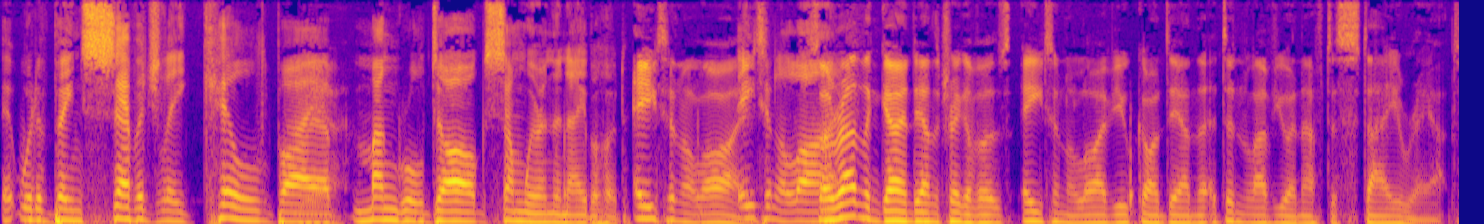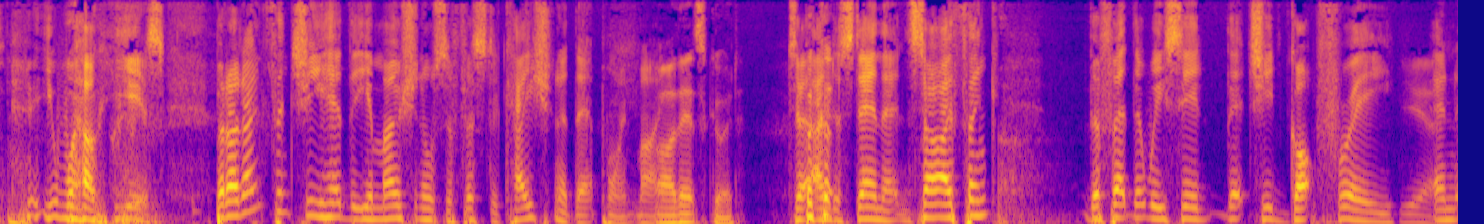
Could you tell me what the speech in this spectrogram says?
it would have been savagely killed by Yeah. a mongrel dog somewhere in the neighbourhood. Eaten alive. Eaten alive. So rather than going down the track of it was eaten alive, you've gone down the it didn't love you enough to stay route. well, yes. But I don't think she had the emotional sophistication at that point, Mike, oh, that's good. to Becau- understand that. And so I think the fact that we said that she'd got free Yeah. and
